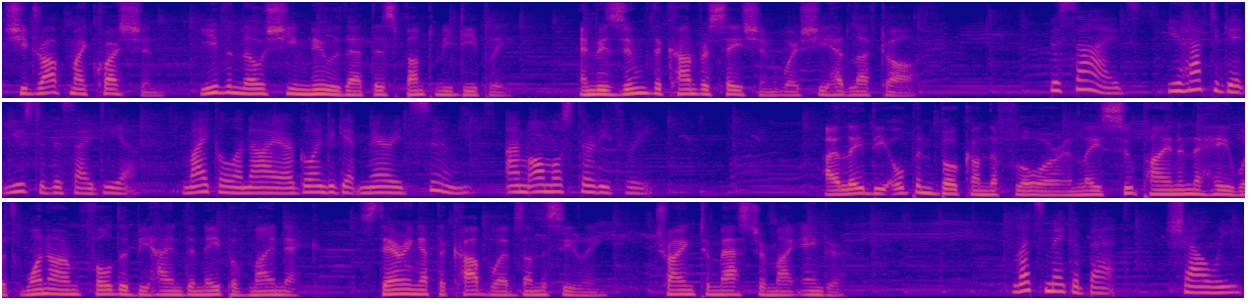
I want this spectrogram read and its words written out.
She dropped my question, even though she knew that this bumped me deeply and resumed the conversation where she had left off. Besides, you have to get used to this idea. Michael and I are going to get married soon, I'm almost 33. I laid the open book on the floor and lay supine in the hay with one arm folded behind the nape of my neck, staring at the cobwebs on the ceiling, trying to master my anger. Let's make a bet, shall we?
